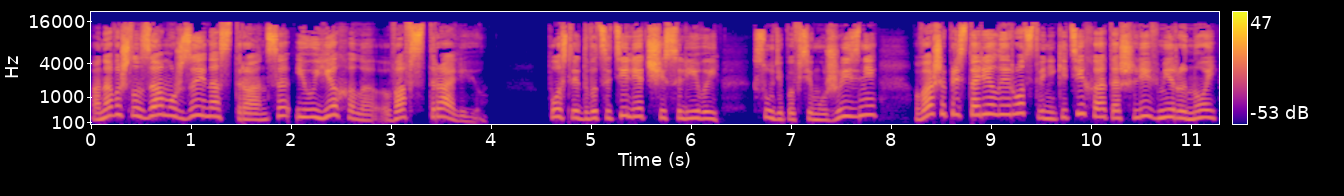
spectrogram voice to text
Она вышла замуж за иностранца и уехала в Австралию. После двадцати лет счастливой, судя по всему, жизни, ваши престарелые родственники тихо отошли в мир иной,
